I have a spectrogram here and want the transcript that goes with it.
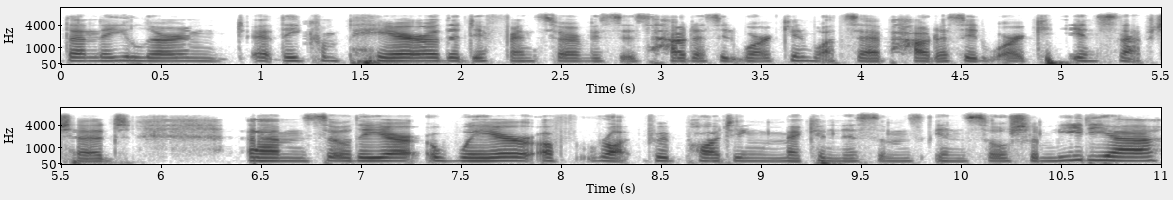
then they learn, uh, they compare the different services. How does it work in WhatsApp? How does it work in Snapchat? Um, so they are aware of reporting mechanisms in social media.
